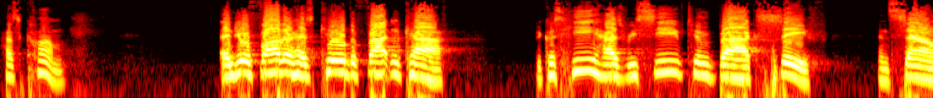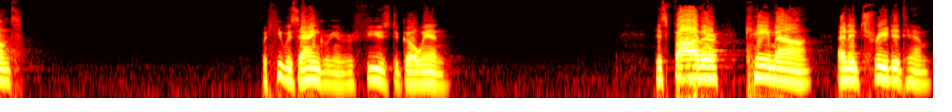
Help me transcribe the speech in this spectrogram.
has come, and your father has killed the fattened calf, because he has received him back safe and sound." But he was angry and refused to go in. His father came out and entreated him.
